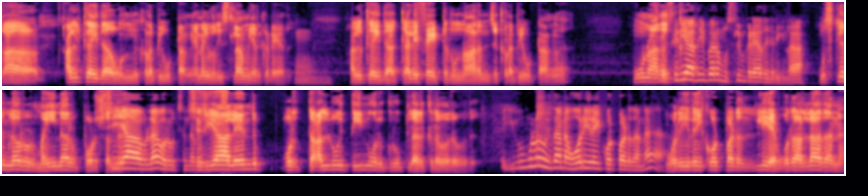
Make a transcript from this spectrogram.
கா அல் கைதா ஒன்று கிளப்பி விட்டாங்க. ஏன்னா இவர் இஸ்லாமியர் கிடையாது. அல் கைதா கலிஃபைட்டுன்னு ஒன்று ஆரம்பித்து கிளப்பி விட்டாங்க. மூணாவது சிரிய அதிபர் முஸ்லீம் கிடையாதுங்கிறீங்களா? முஸ்லீமில் ஒரு மைனர் போர்ஷன் ஷியாவுல ஒரு சின்ன சிரியாலேருந்து ஒரு தல்லுத்தீன்னு ஒரு குரூப்பில் இருக்கிறவர் அவர். இவங்களும் இதானே ஓரிரை கோட்பாடு தானே? ஒரு இதை கோட்பாடு இல்லையே ஒரு அல்லா தானே.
